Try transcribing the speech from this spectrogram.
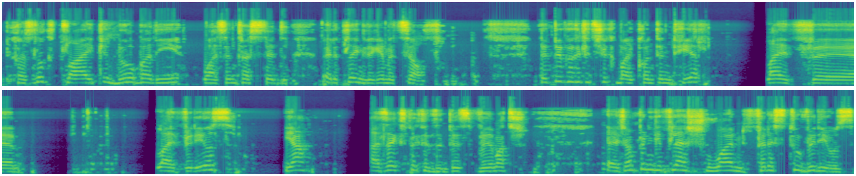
because it looked like nobody was interested in playing the game itself. Let me quickly check my content here. Live, uh, live videos. Yeah, as I expected this very much. Uh, Jumping Flash 1 first two videos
